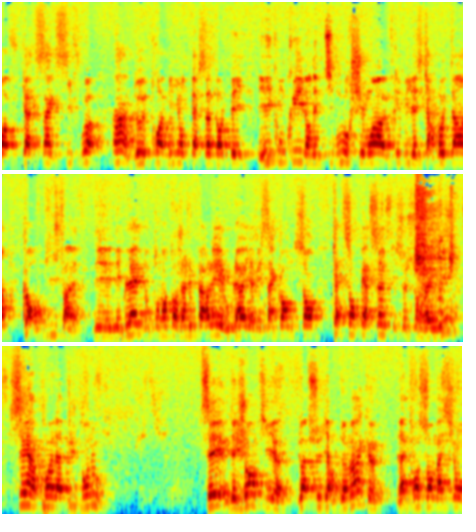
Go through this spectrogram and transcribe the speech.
3, 4, 5, 6 fois 1, 2, 3 millions de personnes dans le pays, et y compris dans des petits bourgs chez moi, Fréville, Escarbotin, Corby, enfin des, des bleds dont on n'entend jamais parler, où là il y avait 50, 100, 400 personnes qui se sont réunies, c'est un point d'appui pour nous. C'est des gens qui euh, doivent se dire demain que la transformation,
